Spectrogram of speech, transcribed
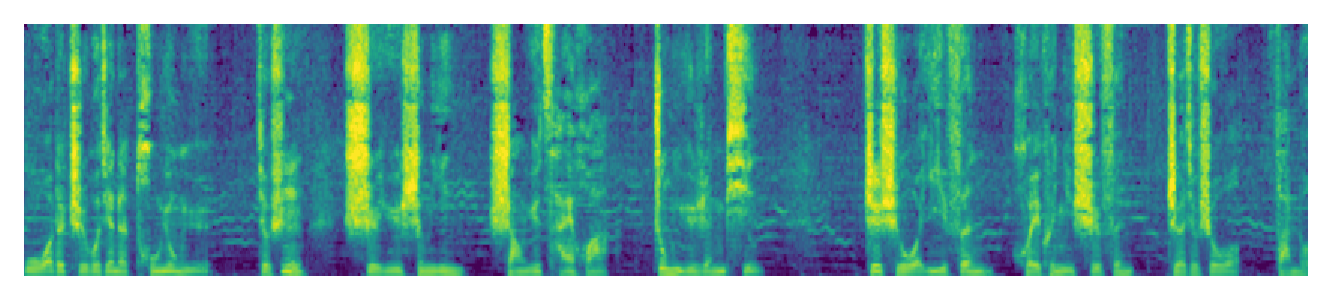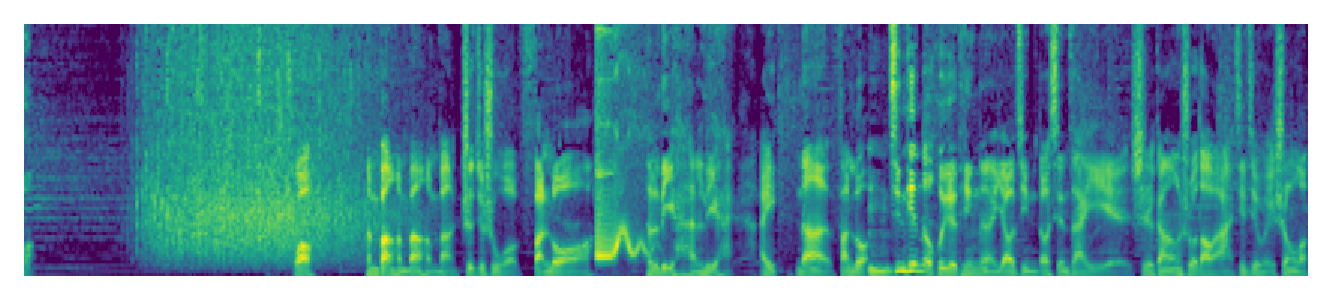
我的直播间的通用语，就是始于声音，赏于才华，忠于人品，支持我一分，回馈你十分，这就是我樊洛。哇，很棒，很棒，很棒，这就是我樊洛，很厉害，很厉害。哎，那樊洛，今天的会客厅呢，邀请你到现在也是刚刚说到了啊，接近尾声了，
